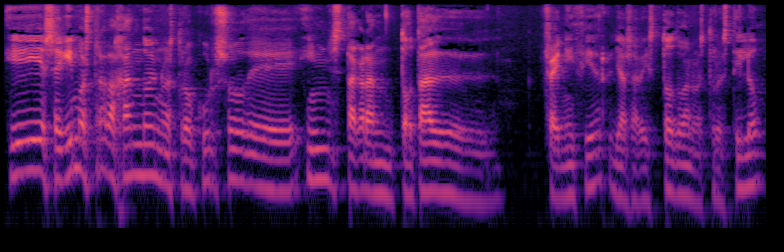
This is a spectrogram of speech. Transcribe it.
Y seguimos trabajando en nuestro curso de Instagram Total Fenicier, ya sabéis, todo a nuestro estilo,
